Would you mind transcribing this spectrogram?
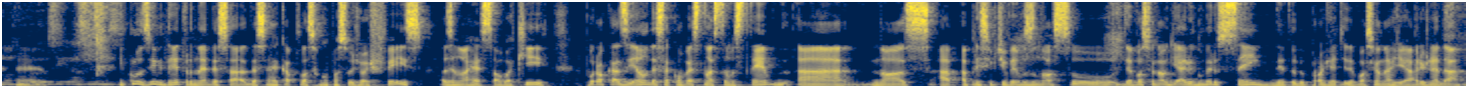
não, não podemos seguir nessa direção. Inclusive, dentro né, dessa, dessa recapitulação que o pastor Jorge fez, fazendo uma ressalva aqui, por ocasião dessa conversa que nós estamos tendo, a, nós, a, a princípio, tivemos o nosso devocional diário número 100 dentro do projeto de devocionais diários né, da,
